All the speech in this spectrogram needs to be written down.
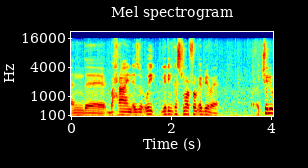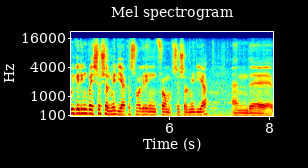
and uh, bahrain as well. We getting customer from everywhere. Actually we're getting by social media customer getting from social media and uh,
